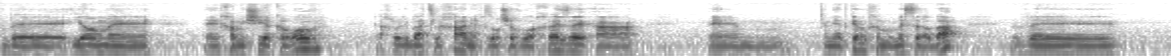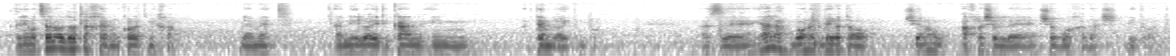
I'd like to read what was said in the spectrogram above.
ביום חמישי הקרוב. תאכלו לי בהצלחה, אני אחזור שבוע אחרי זה. אמ, אני אעדכן אתכם במסר הבא, ואני רוצה להודות לכם על כל התמיכה, באמת. אני לא הייתי כאן אם אתם לא הייתם פה. אז אה, יאללה, בואו נגביר את האור. שיהיה לנו אחלה של אה, שבוע חדש. להתראות.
